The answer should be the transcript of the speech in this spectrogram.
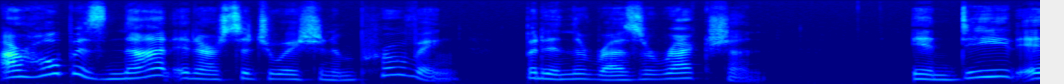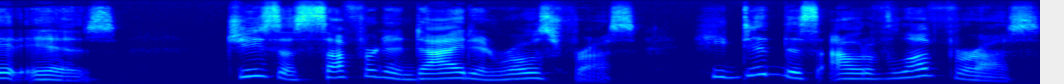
our hope is not in our situation improving, but in the resurrection. Indeed, it is. Jesus suffered and died and rose for us. He did this out of love for us.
